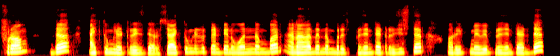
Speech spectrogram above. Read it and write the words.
from the accumulator is there. So accumulator contain one number and another number is present at register or it may be present at the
